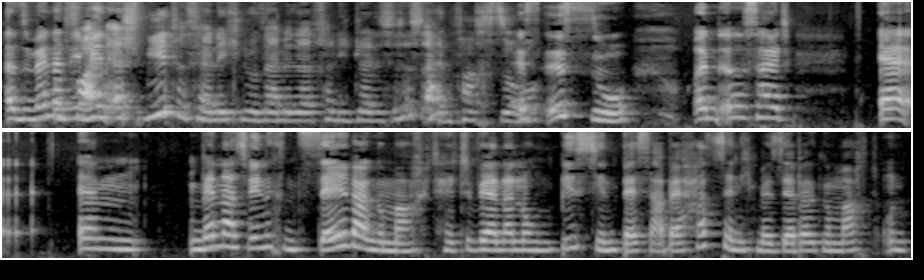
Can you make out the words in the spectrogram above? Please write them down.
Also wenn er vor allem, er spielt es ja nicht nur seine Selbstverliebtheit, es ist einfach so. Es ist so. Und es ist halt, er, ähm, wenn er es wenigstens selber gemacht hätte, wäre er dann noch ein bisschen besser. Aber er hat es ja nicht mehr selber gemacht und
